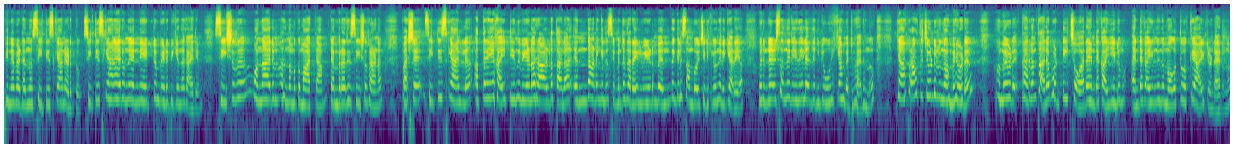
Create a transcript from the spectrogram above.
പിന്നെ പെട്ടെന്ന് സി ടി സ്കാൻ എടുത്തു. സി ടി സ്കാനായിരുന്നു എന്നെ ഏറ്റവും പേടിപ്പിക്കുന്ന കാര്യം. സീഷർ വന്നാലും അത് നമുക്ക് മാറ്റാം. ടെമ്പററി സീഷറാണ് പക്ഷേ സി ടി സ്കാനിൽ അത്രയും ഹൈറ്റിൽ നിന്ന് വീണ ഒരാളുടെ തല എന്താണെങ്കിലും സിമെന്റ് തറയിൽ വീഴുമ്പോൾ എന്തെങ്കിലും സംഭവിച്ചിരിക്കുമെന്ന് എനിക്കറിയാം. ഒരു നഴ്സ് എന്ന രീതിയിൽ അതെനിക്ക് ഊഹിക്കാൻ പറ്റുമായിരുന്നു. ഞാൻ പ്രാർത്ഥിച്ചുകൊണ്ടിരുന്നു അമ്മയോട്. അമ്മയോട് കാരണം തല പൊട്ടി ചോര എന്റെ കയ്യിലും എന്റെ കയ്യിൽ നിന്ന് മുഖത്തും ഒക്കെ ആയിട്ടുണ്ടായിരുന്നു.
